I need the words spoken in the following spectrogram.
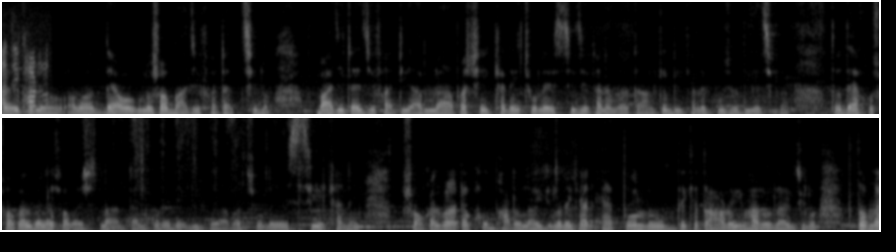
তাই এখানে আমার দেওরগুলো সব বাজি ফাটাচ্ছিল। বাজি টাজি ফাটিয়ে আমরা আবার সেইখানেই চলে এসেছি যেখানে আমরা কালকে বিকালে পুজো দিয়েছিলাম। তো দেখো সকালবেলায় সবাই স্নান টান করে রেডি হয়ে আবার চলে এসেছি এখানে। সকালবেলাটা খুব ভালো লাগছিল দেখে আর এত লোক দেখে তো আরোই ভালো লাগছিল। তো তোমরা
